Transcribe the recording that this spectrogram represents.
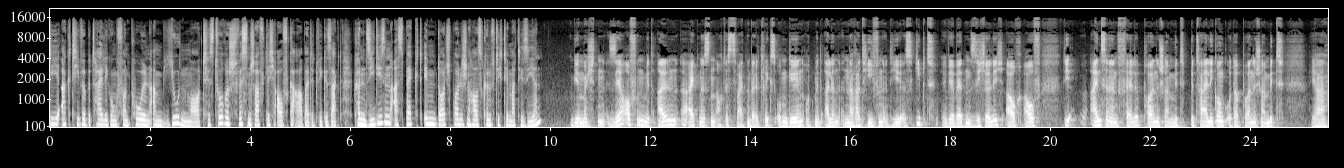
die aktive Beteiligung von Polen am Judenmord, historisch wissenschaftlich aufgearbeitet, wie gesagt. Können Sie diesen Aspekt im deutsch-polnischen Haus künftig thematisieren? Wir möchten sehr offen mit allen Ereignissen auch des Zweiten Weltkriegs umgehen und mit allen Narrativen, die es gibt. Wir werden sicherlich auch auf die einzelnen Fälle polnischer Mitbeteiligung oder polnischer Mit ja,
